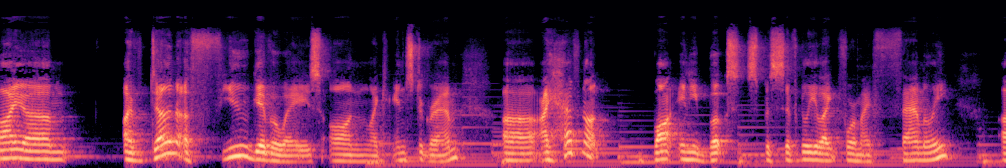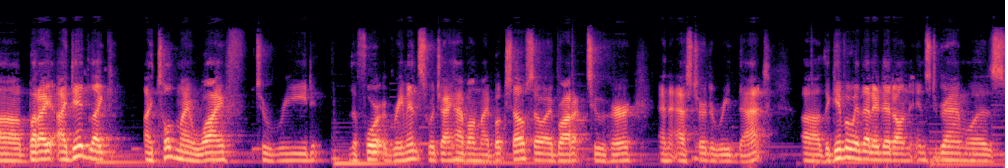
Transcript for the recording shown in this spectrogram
I um, I've done a few giveaways on like Instagram. Uh, I have not bought any books specifically like for my family, uh, but I, I did like I told my wife to read the Four Agreements, which I have on my bookshelf. So I brought it to her and asked her to read that. Uh, the giveaway that I did on Instagram was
